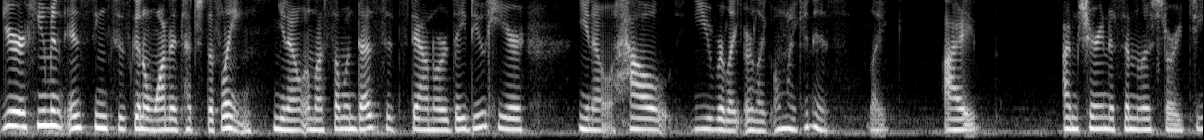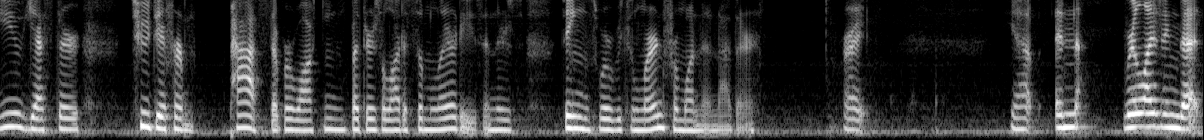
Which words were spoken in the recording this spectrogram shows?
your human instincts is going to want to touch the flame you know unless someone does sits down or they do hear you know how you relate or like oh my goodness like i i'm sharing a similar story to you. Yes they're two different paths that we're walking but there's a lot of similarities and there's things where we can learn from one another Right. Yeah. And realizing that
